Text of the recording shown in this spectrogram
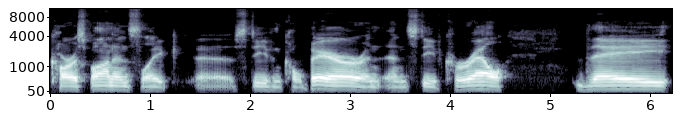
correspondents like uh, Stephen Colbert and, and Steve Carell, they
